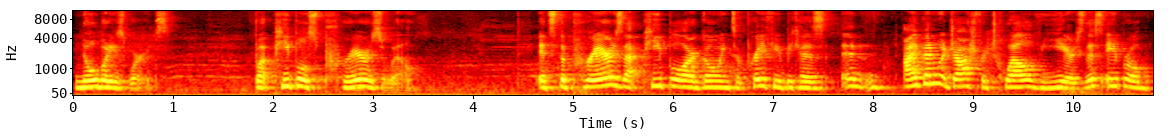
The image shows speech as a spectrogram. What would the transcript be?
Nobody's words. But people's prayers will. It's the prayers that people are going to pray for you because and I've been with Josh for 12 years. This April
